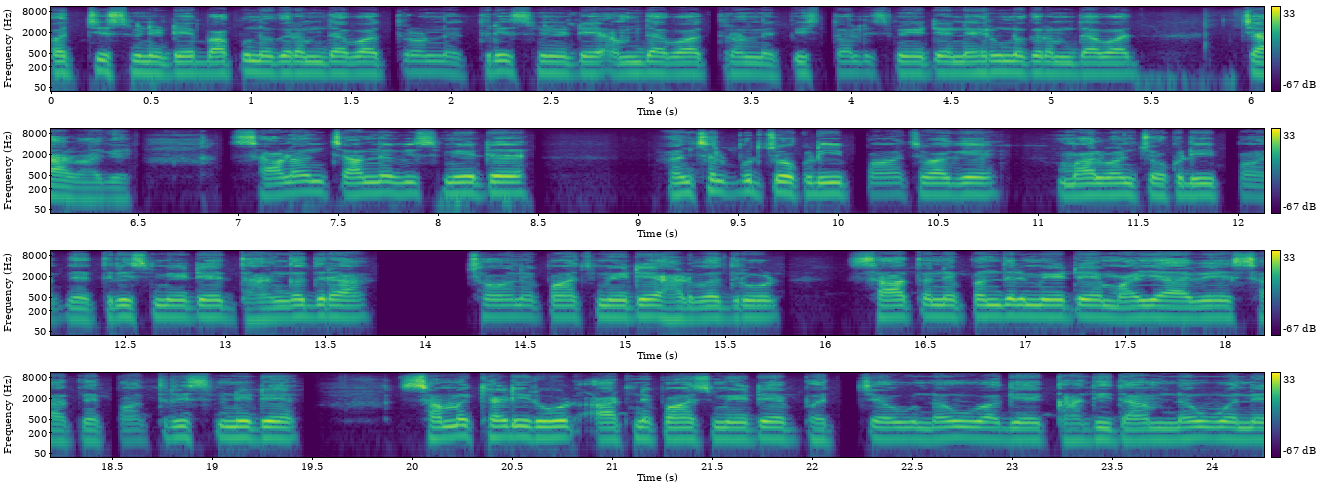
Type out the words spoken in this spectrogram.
પચીસ મિનિટે, બાપુનગર અમદાવાદ ત્રણ ને ત્રીસ મિનિટે, અમદાવાદ ત્રણ ને પિસ્તાલીસ મિનિટે, નહેરુનગર અમદાવાદ ચાર વાગે. સાણંદ ચાર ને વીસ મિનિટે હંસલપુર ચોકડી પાંચ વાગે, માલવણ ચોકડી પાંચ ને ત્રીસ મિનિટે, ધાંગધ્રા છ ને પાંચ મિનિટે, હળવદ રોડ સાત અને પંદર મિનિટે, માળિયા હાઈવે સાત ને પાંત્રીસ મિનિટે, સામખિયાળી રોડ આઠ ને પાંચ મિનિટે ભચાઉ નવ વાગે, ગાંધીધામ નવ અને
